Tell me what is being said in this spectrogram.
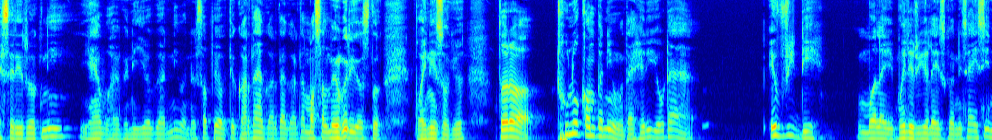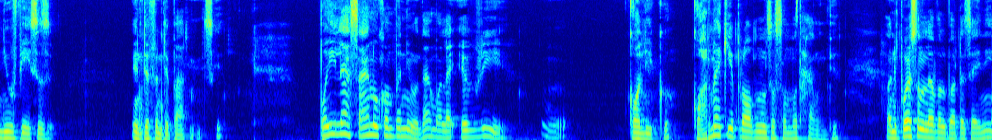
यसरी रोक्ने यहाँ भयो भने यो गर्ने भनेर सबै अब त्यो गर्दा गर्दा गर्दा मसल मेमोरी जस्तो भइ नै सक्यो। तर ठुलो कम्पनी हुँदाखेरि एउटा एभ्री डे मलाई मैले रियलाइज गर्ने चाहिँ I see new faces in different departments कि पहिला सानो कम्पनी हुँदा मलाई एभ्री कलिगको घरमा के प्रब्लम छ थाहा हुन्थ्यो। अनि पर्सनल लेभलबाट चाहिँ नि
